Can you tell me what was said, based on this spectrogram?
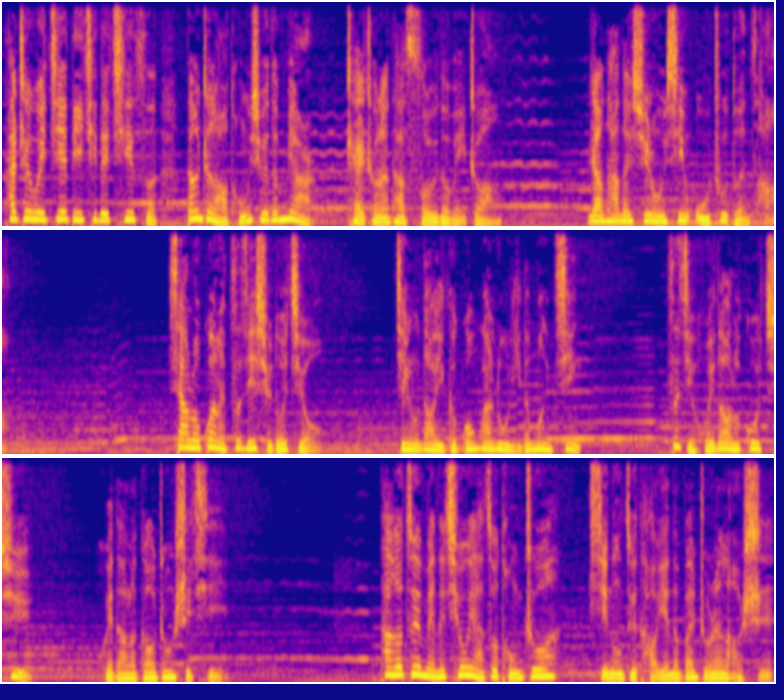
他这位接地气的妻子，当着老同学的面儿拆穿了他所有的伪装，让他的虚荣心无处遁藏。夏洛灌了自己许多酒，进入到一个光怪陆离的梦境，自己回到了过去，回到了高中时期。他和最美的秋雅做同桌，戏弄最讨厌的班主任老师，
